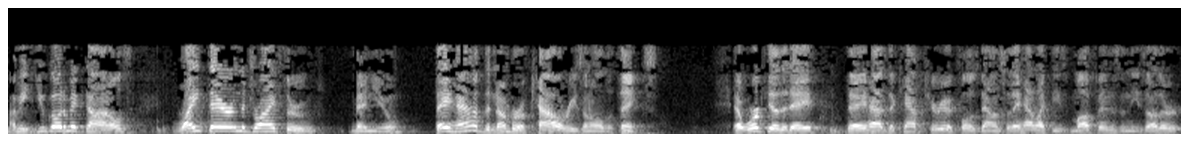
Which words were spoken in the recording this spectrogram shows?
I mean, you go to McDonald's, right there in the drive-through menu, they have the number of calories on all the things. At work the other day, they had the cafeteria closed down, so they had like these muffins and these other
